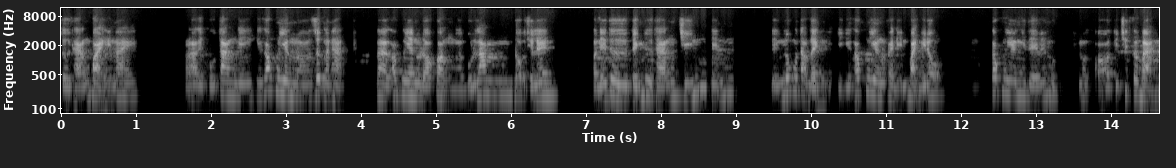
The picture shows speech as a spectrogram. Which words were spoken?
từ tháng 7 đến nay là cái cú tăng cái, cái góc nghiêng nó dựng ngắn hạn. Là góc nghiêng đó khoảng 45 độ trở lên. Còn nếu từ tính từ tháng 9 đến đến lúc nó tạo đỉnh thì cái góc nghiêng nó phải đến 70 độ. Góc nghiêng như thế với một một có tính chất cơ bản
